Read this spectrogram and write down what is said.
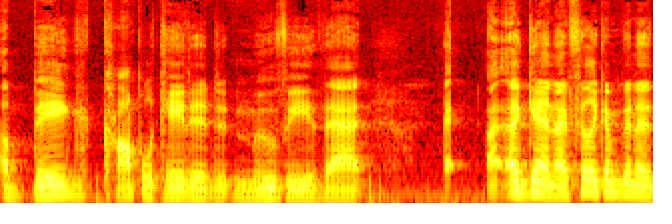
a big complicated movie that again, I feel like I'm gonna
